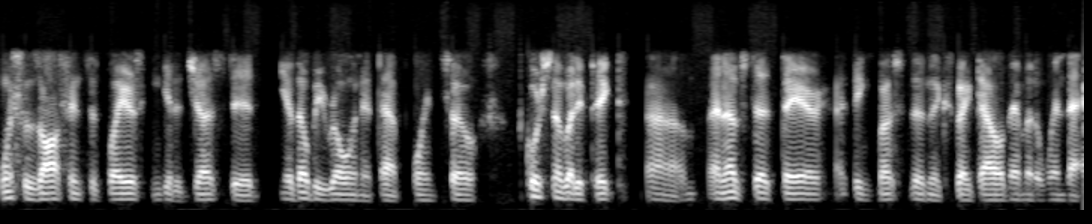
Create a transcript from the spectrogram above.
once those offensive players can get adjusted, you know, they'll be rolling at that point. So, of course, nobody picked um, an upset there. I think most of them expect Alabama to win that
